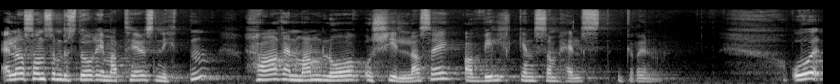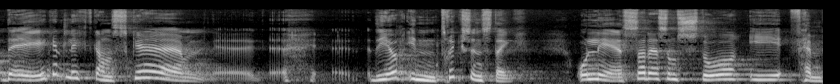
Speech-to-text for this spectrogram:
Eller sånn som det står i Matteus 19, har en mann lov å skille seg av hvilken som helst grunn. Og det er egentlig ganske eh, Det gjør inntrykk, syns jeg, å lese det som står i 5.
